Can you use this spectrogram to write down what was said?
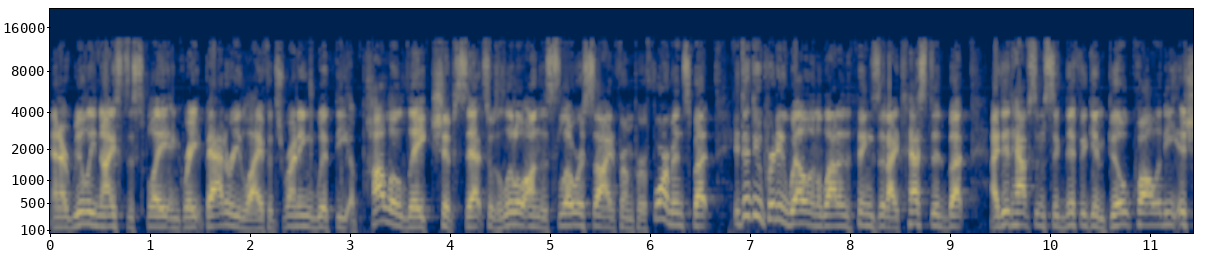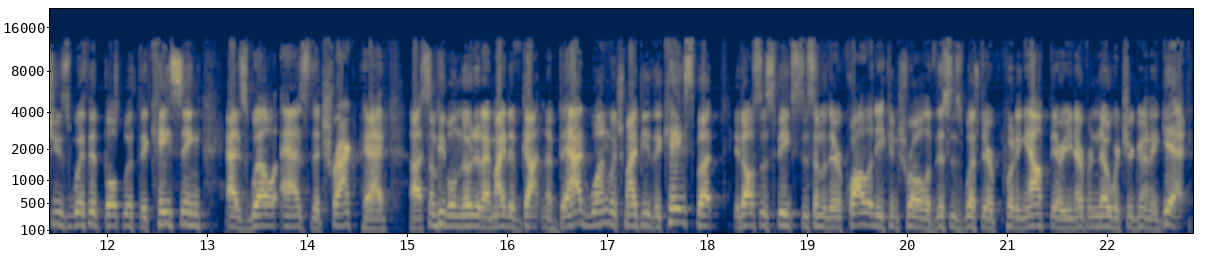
and a really nice display and great battery life. It's running with the Apollo Lake chipset, so it's a little on the slower side from performance, but it did do pretty well in a lot of the things that I tested, but I did have some significant build quality issues with it, both with the casing as well as the trackpad. Uh, some people noted I might have gotten a bad one, which might be the case, but it also speaks to some of their quality control. If this is what they're putting out there, you never know what you're going to get,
